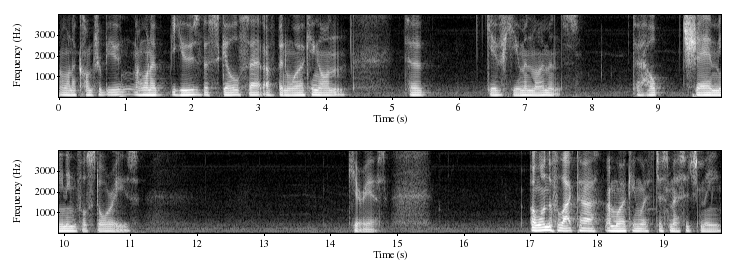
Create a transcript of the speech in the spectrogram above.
I want to contribute. I want to use the skill set I've been working on to give human moments, to help share meaningful stories. Curious. A wonderful actor I'm working with just messaged me.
